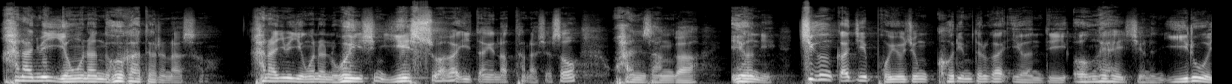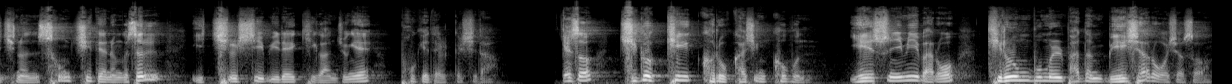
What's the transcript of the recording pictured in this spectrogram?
하나님의 영원한 의가 드러나서 하나님의 영원한 의이신 예수와가 이 땅에 나타나셔서 환상과 예언이 지금까지 보여준 그림들과 예언들이 응해지는 이루어지는 성취되는 것을 이 70일의 기간 중에 보게 될 것이다. 그래서 지극히 거룩하신 그분 예수님이 바로 기름 부음을 받은 메시아로 오셔서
